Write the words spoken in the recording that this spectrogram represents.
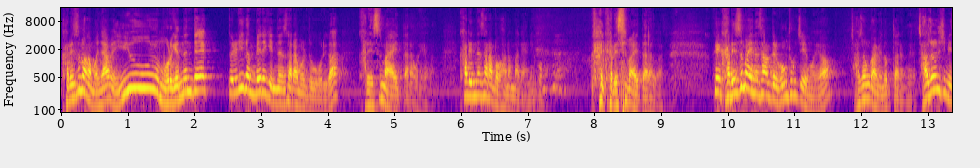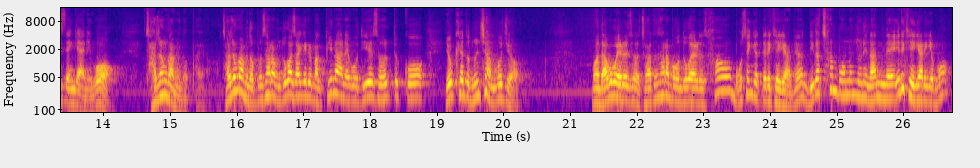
카리스마가 뭐냐면 이유를 모르겠는데 끌리는 매력이 있는 사람을 두고 우리가 카리스마에 있다라고 해요. 칼 있는 사람하고 하는 말이 아니고 카리스마에 있다라고. 그 카리스마 있는 사람들의 공통점이 뭐예요? 자존감이 높다는 거예요. 자존심이 센 게 아니고 자존감이 높아요. 자존감이 높은 사람은 누가 자기를 막 비난하고 뒤에서 헐뜯고 욕해도 눈치 안 보죠. 뭐 나보고 예를 들어서 저 같은 사람 보고 누가 예를 들어서 아, 못생겼다 이렇게 얘기하면 네가 참 보는 눈이 낫네 이렇게 얘기하는 게 뭐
